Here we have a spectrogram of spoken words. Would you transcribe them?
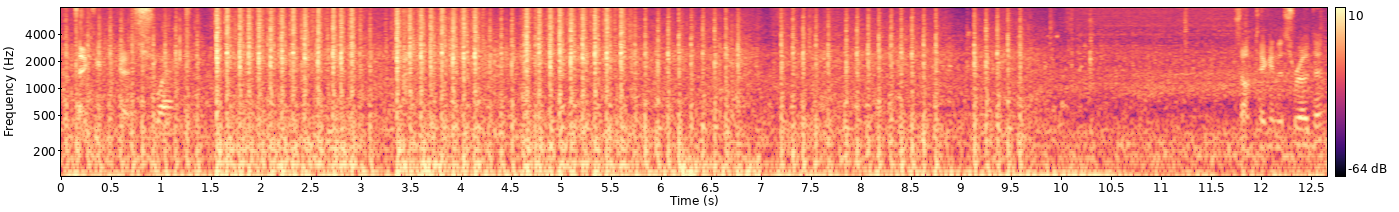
that's actually got swacked. So I'm taking this road then?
